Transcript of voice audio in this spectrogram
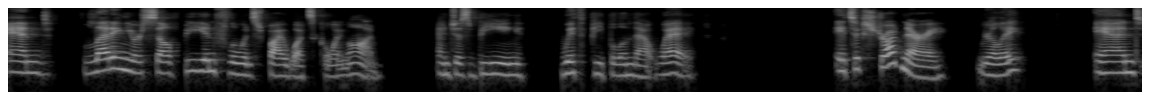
and letting yourself be influenced by what's going on and just being with people in that way. It's extraordinary, really. And,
